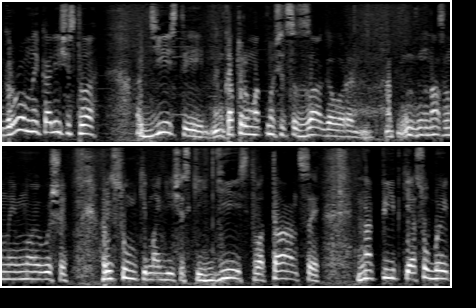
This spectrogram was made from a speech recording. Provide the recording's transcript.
Огромное количество действий, к которым относятся заговоры, названные мною выше рисунки магические, действия, танцы, напитки, особая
